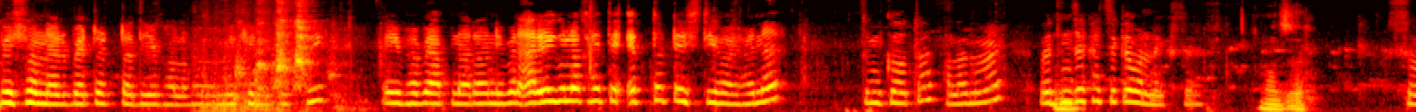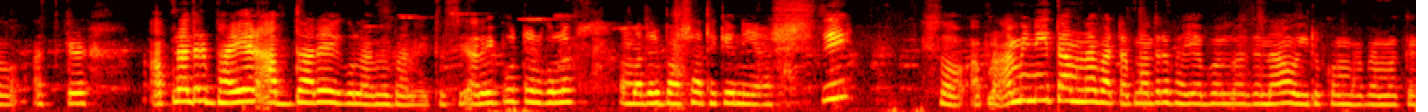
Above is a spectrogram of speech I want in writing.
বেসনের ব্যাটারটা দিয়ে ভালোভাবে মেখে নিতেছি। এইভাবে আপনারাও নেবেন। আর এইগুলো খাইতে এত টেস্টি হয় হয় না? তুমি কত ভালো নয়? ওই দিন যে খাইছে কেমন লাগছে? মজা। সো আজকে আপনাদের ভাইয়ের আবদারে এগুলো আমি বানাইতেছি। আর এই পটলগুলো আমাদের বাসা থেকে নিয়ে আসছি। সো আপনার আমি নিতাম না বাট আপনাদের ভাইয়া বলল যে না ওই রকমভাবে আমাকে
